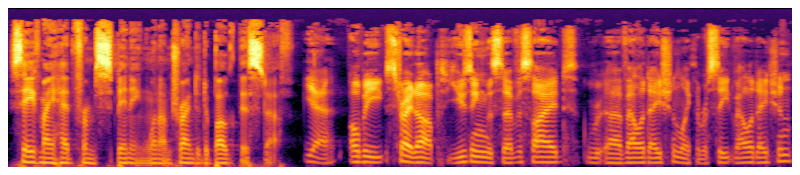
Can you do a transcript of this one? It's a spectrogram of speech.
save my head from spinning when I'm trying to debug this stuff. Yeah, I'll be straight up using the server side uh, validation, like the receipt validation.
